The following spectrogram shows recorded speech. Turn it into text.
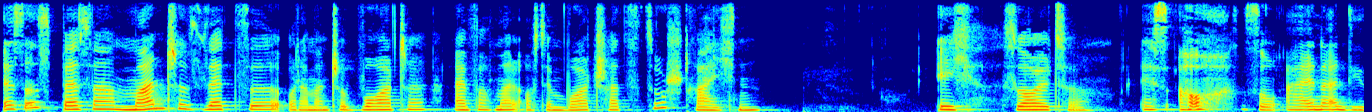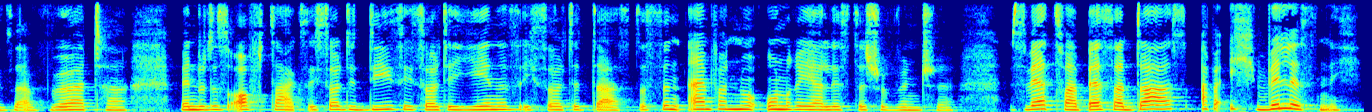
ist es besser, manche Sätze oder manche Worte einfach mal aus dem Wortschatz zu streichen. Ich sollte ist auch so einer dieser Wörter. Wenn du das oft sagst, ich sollte dies, ich sollte jenes, ich sollte das. Das sind einfach nur unrealistische Wünsche. Es wäre zwar besser das, aber ich will es nicht.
